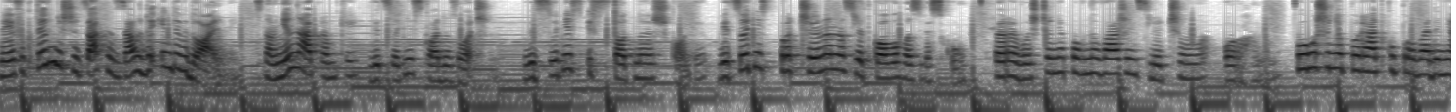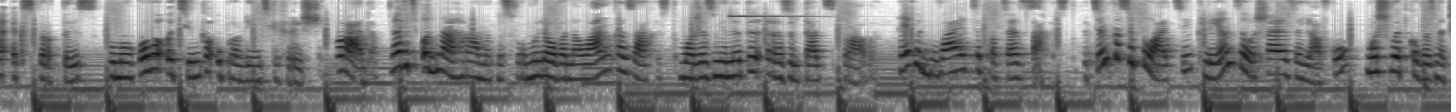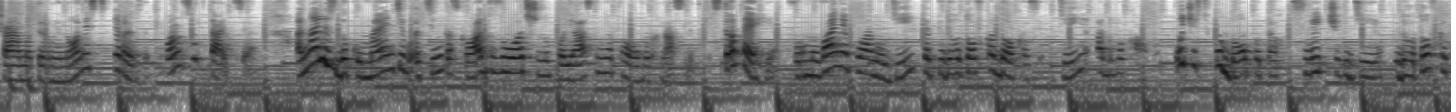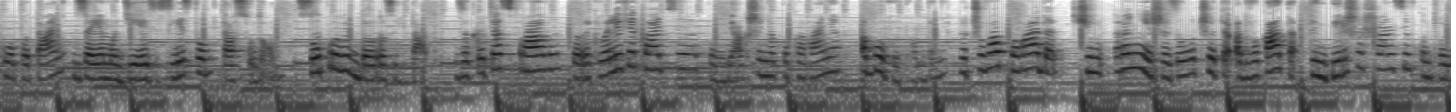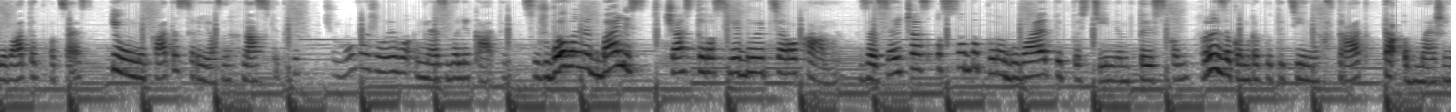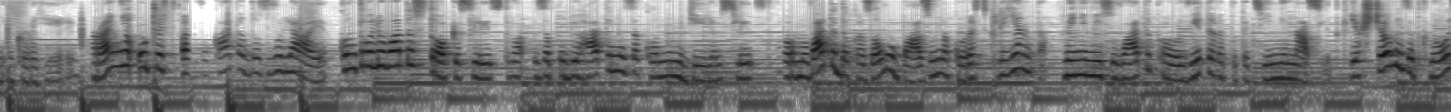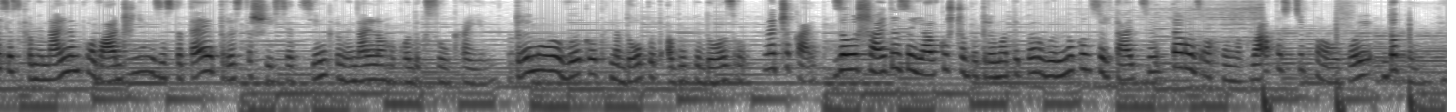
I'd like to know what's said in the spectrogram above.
Найефективніший захист завжди індивідуальний. Основні напрямки відсутність складу злочину. Відсутність істотної шкоди, відсутність причинно-наслідкового зв'язку, перевищення повноважень слідчими органами, порушення порядку проведення експертиз, помилкова оцінка управлінських рішень. Порада навіть одна грамотно сформульована ланка захисту може змінити результат справи. Як відбувається процес захисту? Оцінка ситуації, клієнт залишає заявку. Ми швидко визначаємо терміновість і ризики. Консультація, аналіз документів, оцінка складу злочину, пояснення правових наслідків. Стратегія формування плану дій та підготовка доказів, дії адвоката, участь у допитах, слідчих діях, підготовка клопотань, взаємодія зі слідством та судом, супровід до результату, закриття справи, перекваліфікація, пом'якшення покарання або виправдання. Ключова порада: чим раніше залучити адвоката, тим більше шансів контролювати процес і уникати серйозних наслідків. Чому важливо не зволікати? Службова недбалість часто розслідується роками. За цей час особа перебуває під постійним тиском, ризиком репутаційних втрат та обмежень у кар'єрі. Рання участь адвоката дозволяє контролювати строки слідства, запобігати незаконним діям слідства, формувати доказову базу на користь клієнта, мінімізувати правові та репутаційні наслідки. Якщо ви зіткнулися з кримінальним провадженням за статтею 367 Кримінального кодексу України, отримали виклик на допит або підозру, не чекайте, залишайте заявку щоб отримати первинну консультацію та розрахунок вартості правової допомоги.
